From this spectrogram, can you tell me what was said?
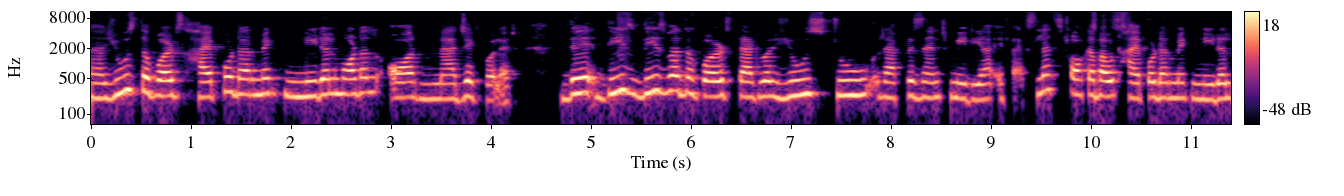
uh, used the words hypodermic needle model or magic bullet. They these these were the words that were used to represent media effects. Let's talk about hypodermic needle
